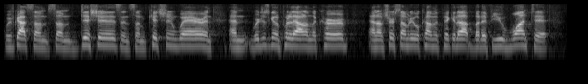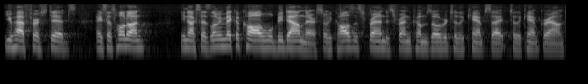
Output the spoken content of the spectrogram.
we've got some, some dishes and some kitchenware, and, and we're just going to put it out on the curb, and I'm sure somebody will come and pick it up, but if you want it, you have first dibs. And he says, Hold on. Enoch says, Let me make a call and we'll be down there. So he calls his friend. His friend comes over to the campsite, to the campground.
